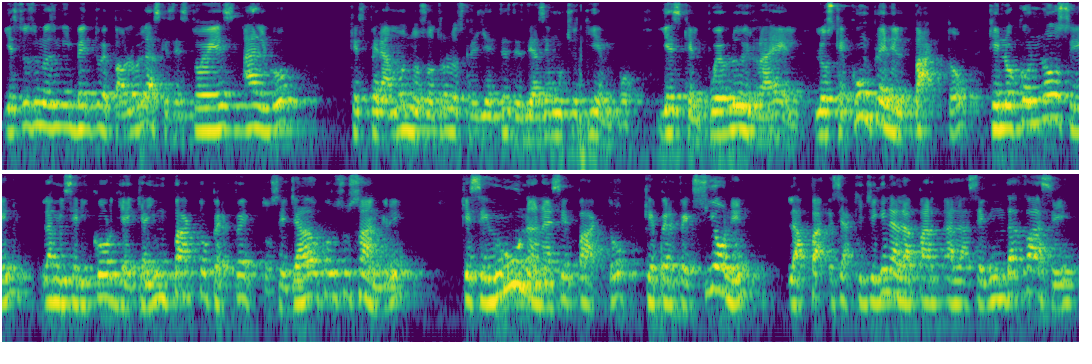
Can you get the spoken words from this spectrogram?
Y esto no es un invento de Pablo Velázquez, esto es algo que esperamos nosotros los creyentes desde hace mucho tiempo, y es que el pueblo de Israel, los que cumplen el pacto, que no conocen la misericordia y que hay un pacto perfecto sellado con su sangre, que se unan a ese pacto, que perfeccionen, la, o sea, que lleguen a la, a la segunda fase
